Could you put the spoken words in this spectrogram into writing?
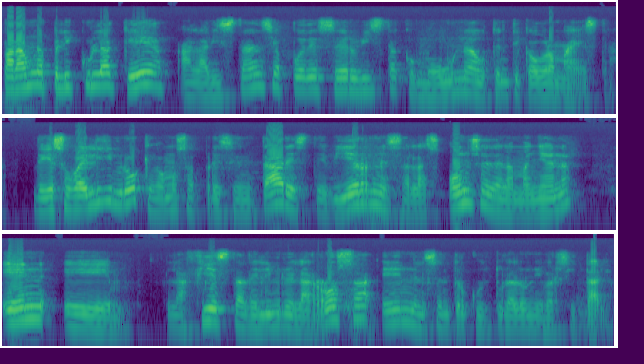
para una película que a la distancia puede ser vista como una auténtica obra maestra. De eso va el libro que vamos a presentar este viernes a las 11 de la mañana en eh, la fiesta del libro y la rosa en el Centro Cultural Universitario.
